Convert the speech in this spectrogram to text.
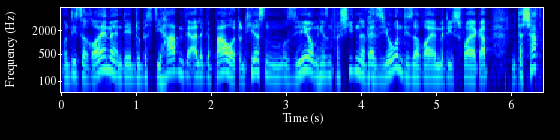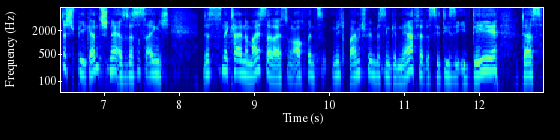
Und diese Räume, in denen du bist, die haben wir alle gebaut. Und hier ist ein Museum, hier sind verschiedene Versionen dieser Räume, die es vorher gab. Und das schafft das Spiel ganz schnell. Also das ist eigentlich das ist eine kleine Meisterleistung, auch wenn es mich beim Spiel ein bisschen genervt hat, ist diese Idee, dass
